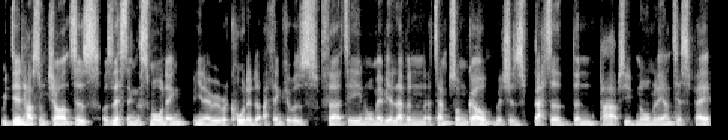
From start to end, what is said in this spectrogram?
We did have some chances. I was listening this morning. You know, we recorded, I think it was thirteen or maybe eleven attempts on goal, which is better than perhaps you'd normally anticipate.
